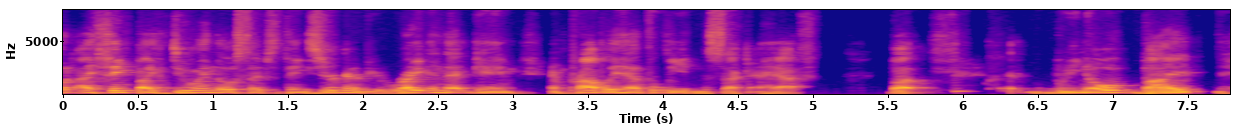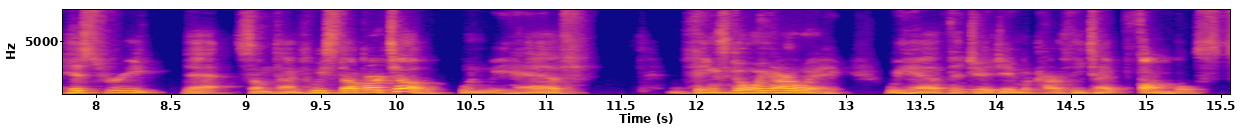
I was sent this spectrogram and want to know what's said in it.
But I think by doing those types of things, you're going to be right in that game and probably have the lead in the second half. But we know by history that sometimes we stub our toe when we have things going our way. We have the JJ McCarthy type fumbles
